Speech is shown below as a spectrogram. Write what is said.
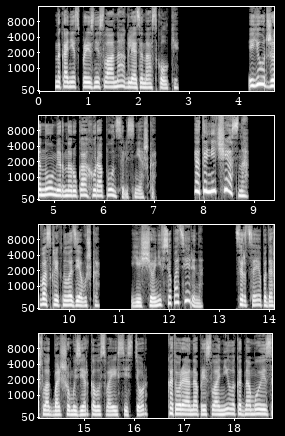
— наконец произнесла она, глядя на осколки. Юджин умер на руках у Рапунцель, Снежка. «Это нечестно!» — воскликнула девушка. Еще не все потеряно. Цирцея подошла к большому зеркалу своих сестер, которое она прислонила к одному из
